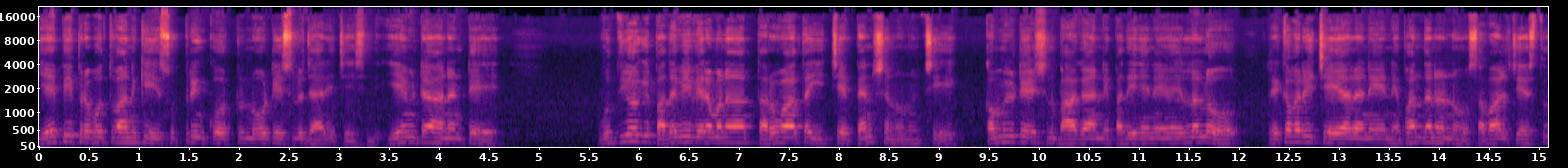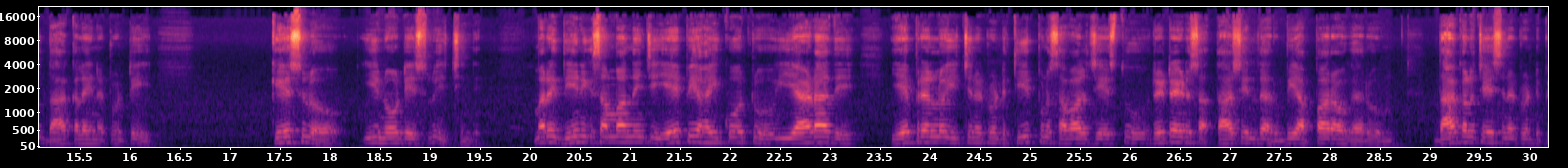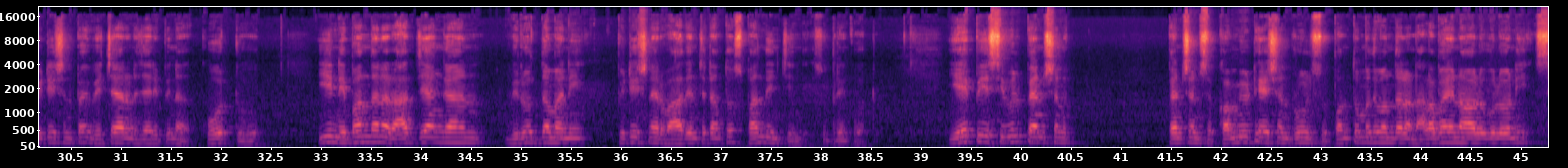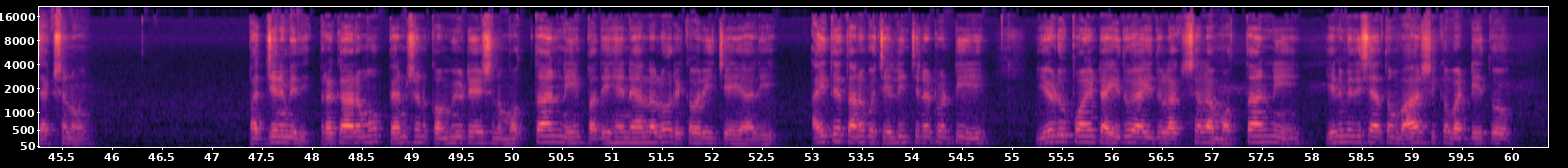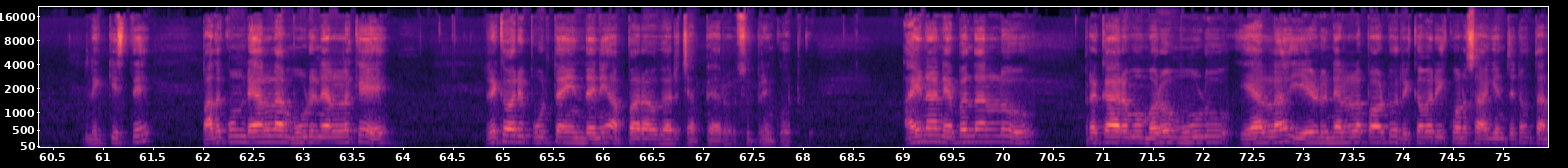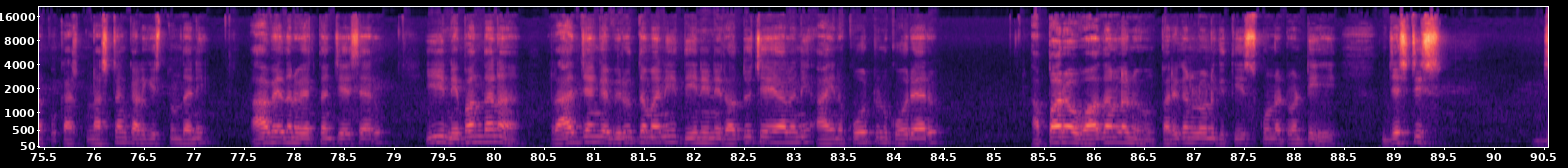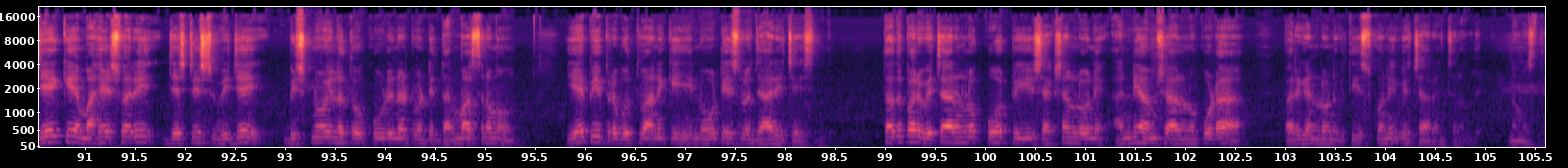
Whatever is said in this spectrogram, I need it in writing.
AP ప్రభుత్వానికి supreme court నోటీసులు జారీ చేసింది. ఏమిటా అనంటే ఉద్యోగి పదవీ విరమణ తర్వాత ఇచ్చే పెన్షన్ నుంచి కమ్యూటేషన్ భాగాన్ని పదిహేను ఏళ్ళలో రికవరీ చేయాలనే నిబంధనను సవాల్ చేస్తూ దాఖలైనటువంటి కేసులో ఈ నోటీసులు ఇచ్చింది. మరి దీనికి సంబంధించి ఏపీ హైకోర్టు ఈ ఏడాది ఏప్రిల్లో ఇచ్చినటువంటి తీర్పును సవాల్ చేస్తూ రిటైర్డ్ తహసీల్దార్ బి అప్పారావు గారు దాఖలు చేసినటువంటి పిటిషన్పై విచారణ జరిపిన కోర్టు ఈ నిబంధన రాజ్యాంగా విరుద్ధమని పిటిషనర్ వాదించడంతో స్పందించింది supreme court. AP civil pension pensions commutation rules పంతొమ్మిది వందల నలభై నాలుగులోని సెక్షను పద్దెనిమిది ప్రకారము పెన్షన్ కమ్యూటేషన్ మొత్తాన్ని పదిహేను ఏళ్ళలో రికవరీ చేయాలి. అయితే తనకు చెల్లించినటువంటి ఏడు పాయింట్ ఐదు ఐదు లక్షల మొత్తాన్ని ఎనిమిది శాతం వార్షిక వడ్డీతో లెక్కిస్తే పదకొండేళ్ళ మూడు నెలలకే రికవరీ పూర్తయిందని అప్పారావు గారు చెప్పారు సుప్రీంకోర్టుకు. అయినా నిబంధనలు ప్రకారము మరో మూడు ఏళ్ళ ఏడు నెలల పాటు రికవరీ కొనసాగించడం తనకు కష్ట నష్టం కలిగిస్తుందని ఆవేదన వ్యక్తం చేశారు. ఈ నిబంధన రాజ్యాంగ విరుద్ధమని దీనిని రద్దు చేయాలని ఆయన కోర్టును కోరారు. అప్పారావు వాదనలను పరిగణలోనికి తీసుకున్నటువంటి justice JK Maheshwari justice Vijay బిష్ణోయిలతో కూడినటువంటి ధర్మాసనము ఏపీ ప్రభుత్వానికి నోటీసులు జారీ చేసింది. తదుపరి విచారణలో కోర్టు ఈ సెక్షన్లోని అన్ని అంశాలను కూడా పరిగణలోనికి తీసుకొని విచారించనుంది. నమస్తే.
